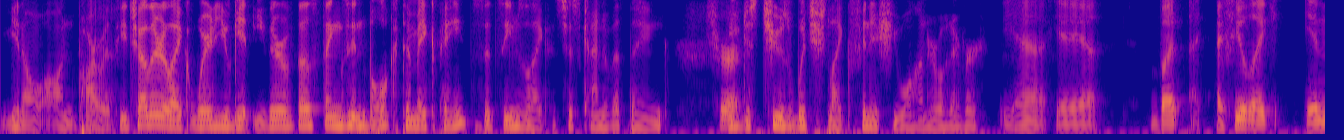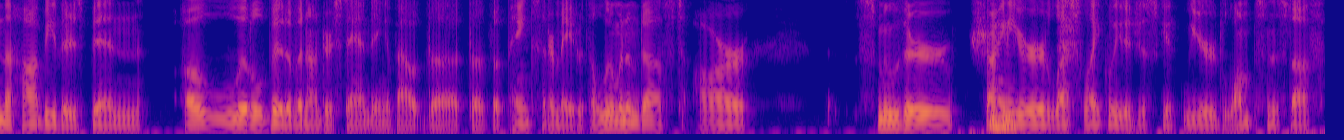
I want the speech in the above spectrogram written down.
you know on par Yeah. with each other. Like where do you get either of those things in bulk to make paints? It seems like it's just kind of a thing. Sure. You just choose which like finish you want or whatever. Yeah, yeah, yeah. But I, I feel like in the hobby, there's been a little bit of an understanding about the, the, the paints that are made with aluminum dust are smoother, shinier, less likely to just get weird lumps and stuff.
